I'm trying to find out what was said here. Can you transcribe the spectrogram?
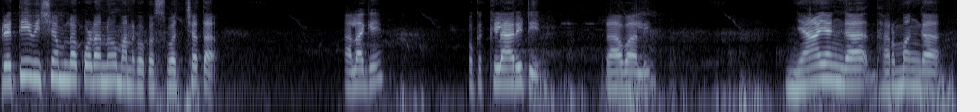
ప్రతి విషయంలో కూడాను మనకు ఒక స్వచ్ఛత అలాగే ఒక క్లారిటీ రావాలి. న్యాయంగా ధర్మంగా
